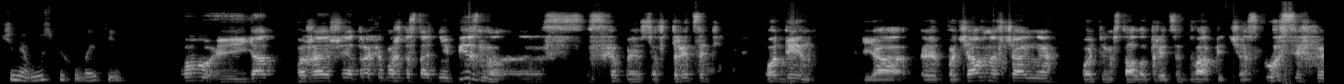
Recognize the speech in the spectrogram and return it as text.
чи не успіху в IT? Ну, я вважаю, що я трохи, може, достатньо пізно е, схопився. В 31 я е, почав навчання, потім стало 32 під час курсів.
